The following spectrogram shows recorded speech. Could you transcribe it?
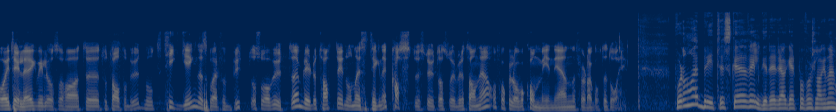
Og I tillegg vil vi også ha et eh, totalforbud mot tigging. Det skal være forbudt å sove ute. Blir du tatt i noen av disse tingene, kastes du ut av Storbritannia og får ikke lov å komme inn igjen før det har gått et år. Hvordan har britiske velgere reagert på forslagene?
